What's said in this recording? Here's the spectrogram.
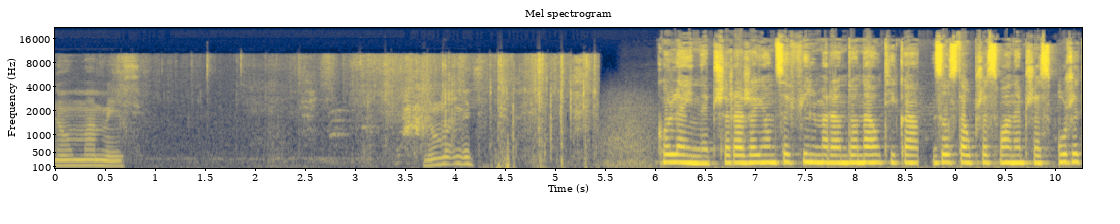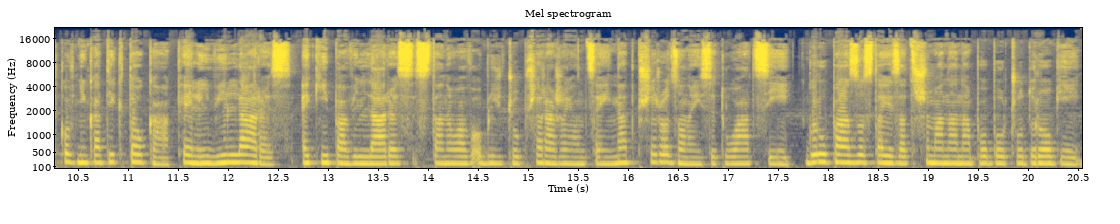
No mames. No mames. Kolejny przerażający film Randonautica został przesłany przez użytkownika TikToka Kelly Villares. Ekipa Villares stanęła w obliczu przerażającej nadprzyrodzonej sytuacji. Grupa zostaje zatrzymana na poboczu drogi.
